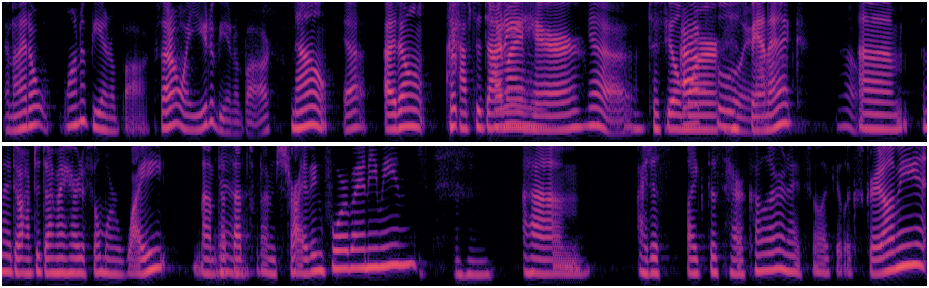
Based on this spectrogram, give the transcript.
And I don't want to be in a box. I don't want you to be in a box. No, Yeah. I don't Quit have to dye my hair Yeah. to feel more Absolutely not. Hispanic. No. Um, and I don't have to dye my hair to feel more white. Not that Yeah. that's what I'm striving for by any means. Mm-hmm. Um, I just like this hair color and I feel like it looks great on me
